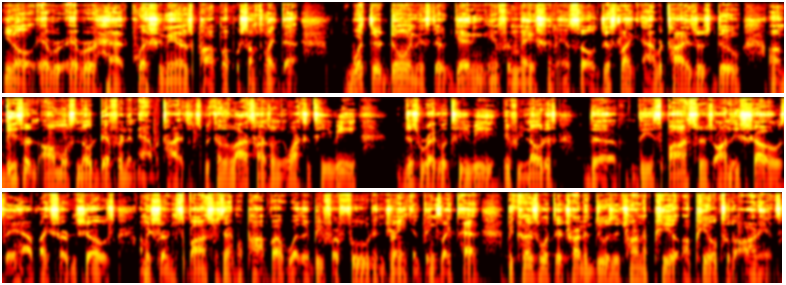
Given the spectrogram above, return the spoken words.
you know, ever, ever had questionnaires pop up or something like that, what they're doing is they're getting information. And so just like advertisers do, um, these are almost no different than advertisers because a lot of times when you're watching TV, just regular TV, if you notice the the sponsors on these shows, they have like certain shows, I mean certain sponsors that will pop up, whether it be for food and drink and things like that. Because what they're trying to do is they're trying to appeal appeal to the audience.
